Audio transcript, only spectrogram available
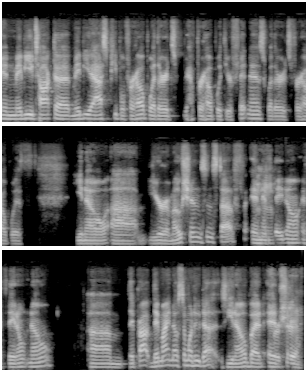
and maybe you talk to maybe you ask people for help whether it's for help with your fitness whether it's for help with you know um, your emotions and stuff and mm-hmm. if they don't if they don't know um, they probably they might know someone who does, you know. But it, for sure,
